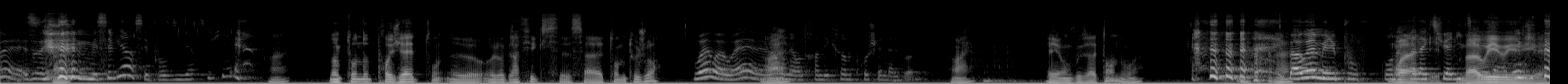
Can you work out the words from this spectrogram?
ouais, c'est- mais c'est bien, c'est pour se diversifier. Donc ton autre projet ton, euh, holographique, ça tourne toujours? Ouais, ouais, ouais. Là, on est en train d'écrire le prochain album. Ouais. Et on vous attend, nous. hein? Bah ouais, mais pour, on n'a pas d'actualité. Bah oui, oui, oui.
